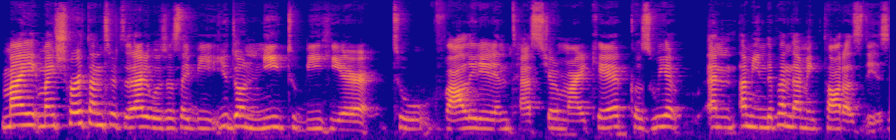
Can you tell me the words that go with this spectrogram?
my my short answer to that was just like be you don't need to be here to validate and test your market because we have and I mean, the pandemic taught us this,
